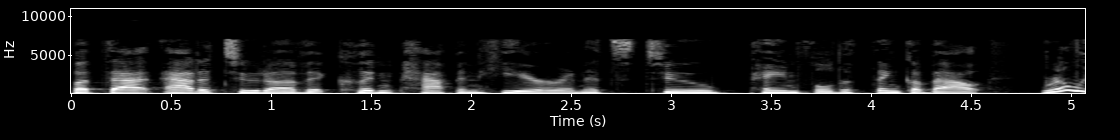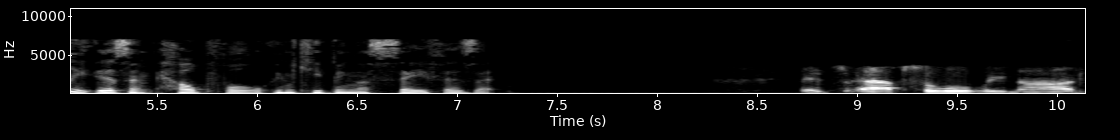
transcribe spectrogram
But that attitude of it couldn't happen here and it's too painful to think about really isn't helpful in keeping us safe, is it? It's absolutely not.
